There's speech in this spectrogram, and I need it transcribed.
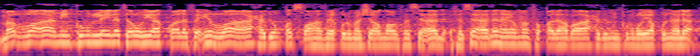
من رأى منكم الليلة رؤيا؟ قال فإن رأى أحد قصها فيقول ما شاء الله فسأل فسألنا يوما فقال رأى أحد منكم رؤيا؟ قلنا لا.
